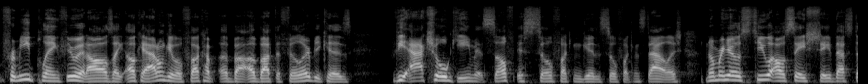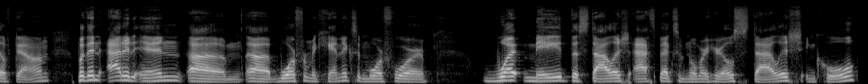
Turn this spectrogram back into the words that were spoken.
for me playing through it I was like okay I don't give a fuck about about the filler because the actual game itself is so fucking good and so fucking stylish. No More Heroes 2, I would say shave that stuff down, but then added in um uh more for mechanics and more for what made the stylish aspects of No More Heroes stylish and cool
